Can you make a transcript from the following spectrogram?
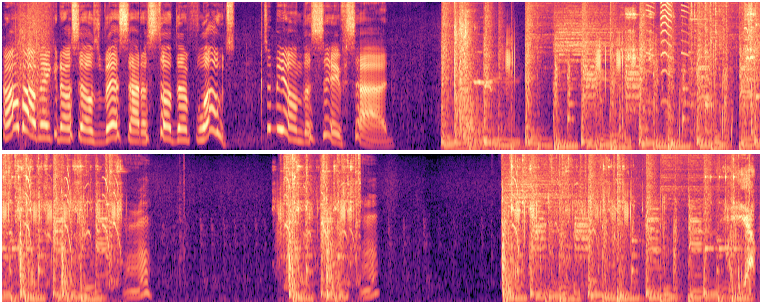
How about making ourselves vests out of stuff that floats to be on the safe side? Mm-hmm. Yep.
